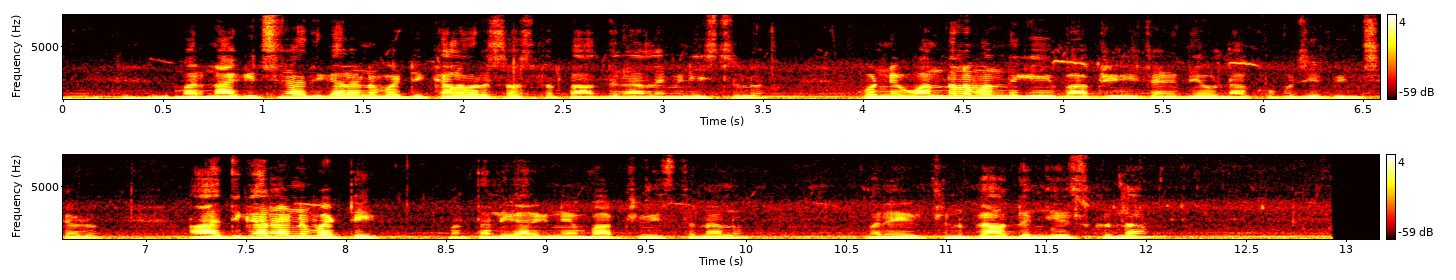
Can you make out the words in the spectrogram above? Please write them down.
మరి నాకు ఇచ్చిన అధికారాన్ని బట్టి కలవరి స్వస్థ ప్రార్థనాల మినిస్టర్లు కొన్ని వందల మందికి బాప్టిజం ఇచ్చడానికి దేవుడు నాకు కృప చూపించాడు. ఆ అధికారాన్ని బట్టి మా తల్లిగారికి నేను బాప్టిజం ఇస్తున్నాను. మరి చిన్న ప్రార్థన చేసుకుందాం.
